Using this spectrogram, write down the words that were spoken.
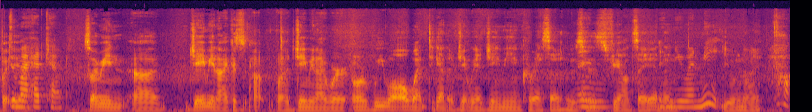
But do yeah. my head count. So I mean, uh, Jamie and I, because uh, uh, Jamie and I were, or we all went together. Ja- We had Jamie and Carissa, who's his And- fiance, and, then And you and me. you and I. Yeah.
